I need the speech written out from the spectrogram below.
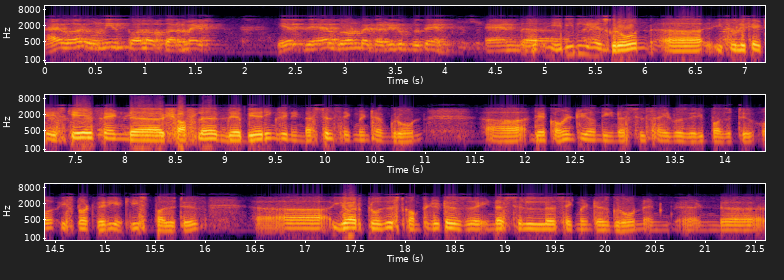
I have heard only call of Thermax. Yes, they have grown by 32%. And uh, ABB has grown. Uh, if you look at SKF and uh, Schaeffler, their bearings in industrial segment have grown. Uh, their commentary on the industrial side was very positive, or if not very, at least positive. Uh, your closest competitors' uh, industrial segment has grown, and, and uh,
